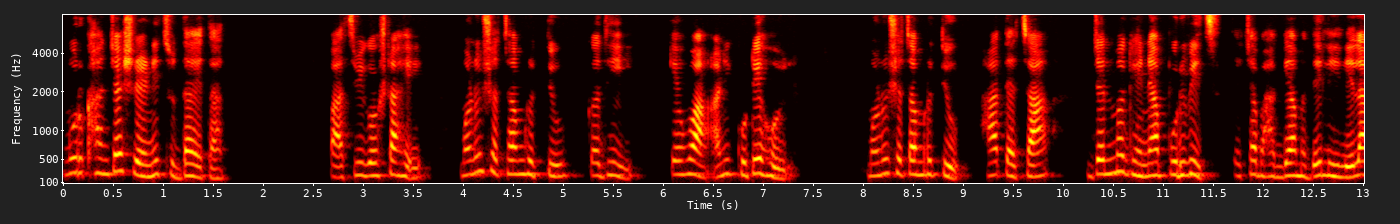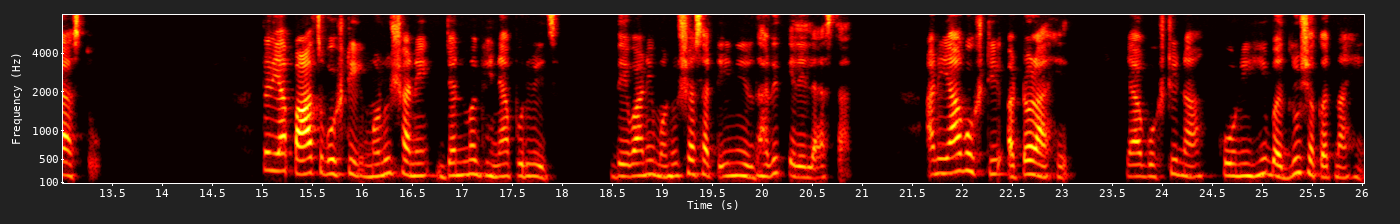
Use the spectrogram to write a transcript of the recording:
मूर्खांच्या श्रेणीत सुद्धा येतात. पाचवी गोष्ट आहे मनुष्याचा मृत्यू कधी केव्हा आणि कुठे होईल? मनुष्याचा मृत्यू हा त्याचा जन्म घेण्यापूर्वीच त्याच्या भाग्यामध्ये लिहिलेला असतो. तर या पाच गोष्टी मनुष्याने जन्म घेण्यापूर्वीच देवाने मनुष्यासाठी निर्धारित केलेल्या असतात. आणि या गोष्टी अटळ आहेत. या गोष्टींना कोणीही बदलू शकत नाही.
